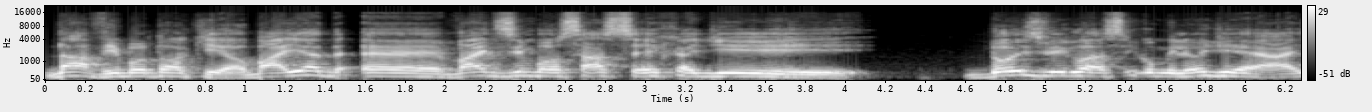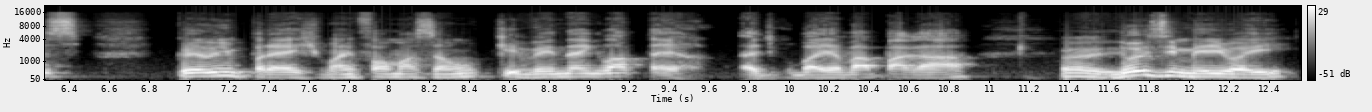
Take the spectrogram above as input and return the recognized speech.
Davi botou aqui, ó. O Bahia é, vai desembolsar cerca de 2,5 milhões de reais pelo empréstimo. A informação que vem da Inglaterra. É de que o Bahia vai pagar Aí. 2,5 aí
